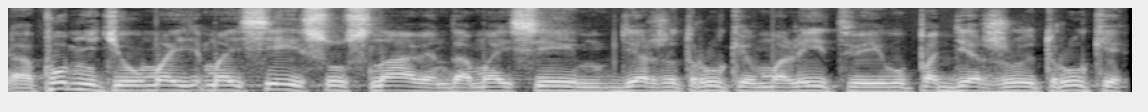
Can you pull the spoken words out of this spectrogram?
А, помните, у Моисея Иисус Навин, да, Моисей держит руки в молитве, его поддерживают руки.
